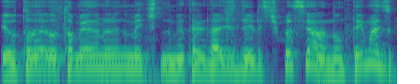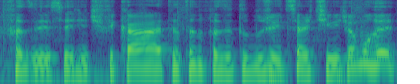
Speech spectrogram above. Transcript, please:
eu, tô, eu tô meio na ment- na mentalidade deles, tipo assim, ó, não tem mais o que fazer. Se a gente ficar tentando fazer tudo do jeito certinho, a gente vai morrer.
